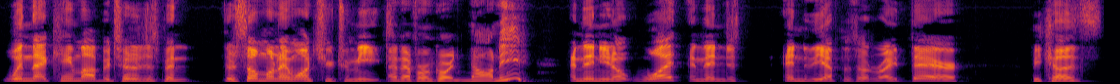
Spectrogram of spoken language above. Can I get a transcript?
when that came up, it should have just been there's someone I want you to meet, And everyone going, Nani? and then you know what, and then just end the episode right there because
